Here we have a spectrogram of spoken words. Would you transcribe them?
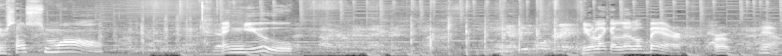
You're so small. And you. You're like a little bear. Or, yeah.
